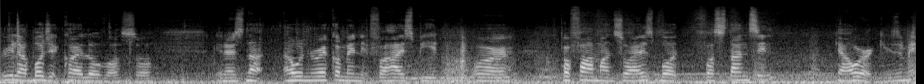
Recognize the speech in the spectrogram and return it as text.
really a budget coilover so you know it's not I wouldn't recommend it for high speed or performance wise but for stancing can work see me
